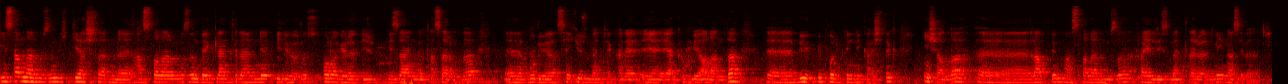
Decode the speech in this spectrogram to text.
insanlarımızın ihtiyaçlarını, hastalarımızın beklentilerini biliyoruz. Ona göre bir dizayn ve tasarımda e, buraya 800 metrekareye yakın bir alanda e, büyük bir poliklinik açtık. İnşallah e, Rabbim hastalarımıza hayırlı hizmetler vermeyi nasip eder.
